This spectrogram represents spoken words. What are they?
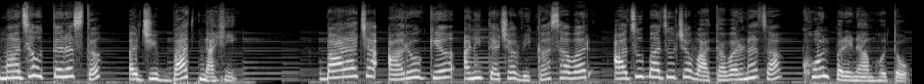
माझं उत्तर असतं अजिबात नाही. बाळाच्या आरोग्य आणि त्याच्या विकासावर आजूबाजूच्या वातावरणाचा खोल परिणाम होतो.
